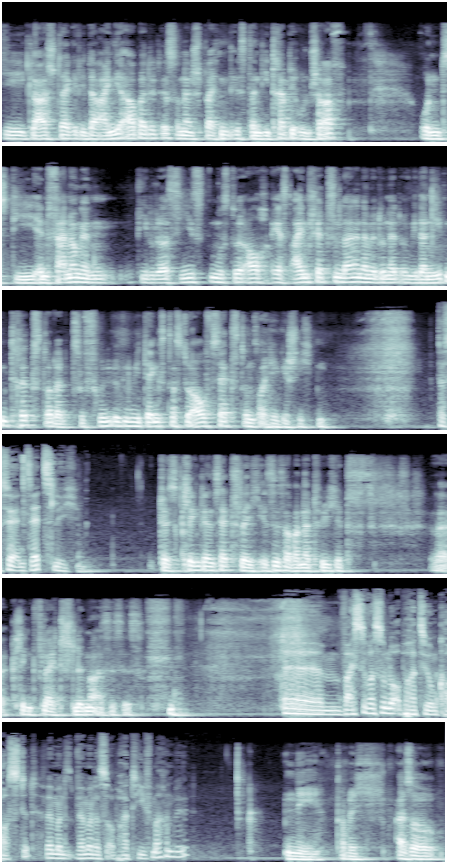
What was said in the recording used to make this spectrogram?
die Glasstärke, die da eingearbeitet ist und entsprechend ist dann die Treppe unscharf. Und die Entfernungen, die du da siehst, musst du auch erst einschätzen lernen, damit du nicht irgendwie daneben trittst oder zu früh irgendwie denkst, dass du aufsetzt und solche Geschichten. Das ist ja entsetzlich. Das klingt entsetzlich, ist es aber natürlich jetzt, äh, klingt vielleicht schlimmer, als es ist. Ähm, weißt du, was so eine Operation kostet, wenn man, wenn man das operativ machen will? Nee, glaube ich. Also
